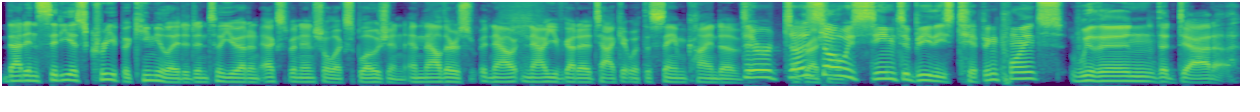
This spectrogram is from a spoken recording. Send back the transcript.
that insidious creep accumulated until you had an exponential explosion and now there's now now you've got to attack it with the same kind of There does aggression. always seem to be these tipping points within the data.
